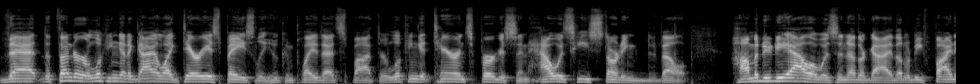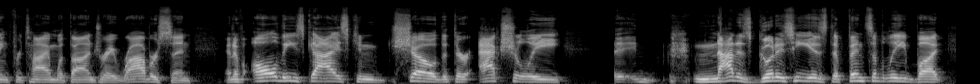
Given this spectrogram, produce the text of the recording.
that the Thunder are looking at a guy like Darius Bazley who can play that spot. They're looking at Terrence Ferguson. How is he starting to develop? Hamidou Diallo is another guy that'll be fighting for time with Andre Roberson. And if all these guys can show that they're actually eh, not as good as he is defensively, but –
